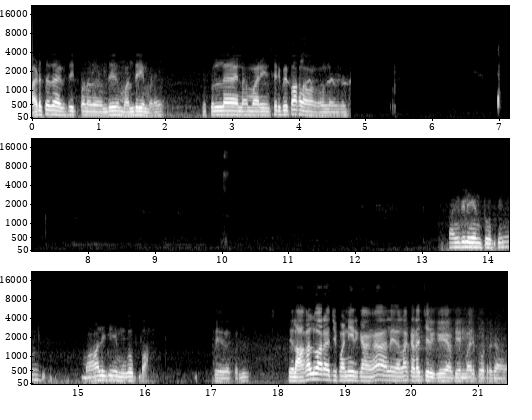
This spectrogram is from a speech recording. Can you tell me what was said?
அடுத்ததாக விசிட் பண்ணது வந்து மந்திரிமலை. இதுக்குள்ள என்ன மாதிரி? சரி போய் பார்க்கலாம் வாங்க உள்ள சங்கிலியன் தோப்பின் மாளிகை முகப்பா. சரி பண்ணி. இதில் அகழ்வாராய்ச்சி பண்ணியிருக்காங்க அதில் இதெல்லாம் கிடச்சிருக்கு அப்படின்னு மாதிரி போட்டிருக்காங்க.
